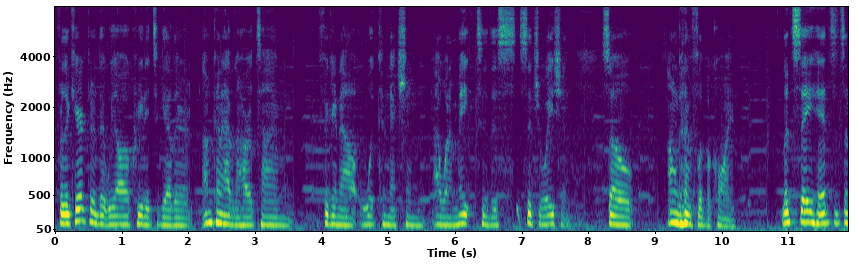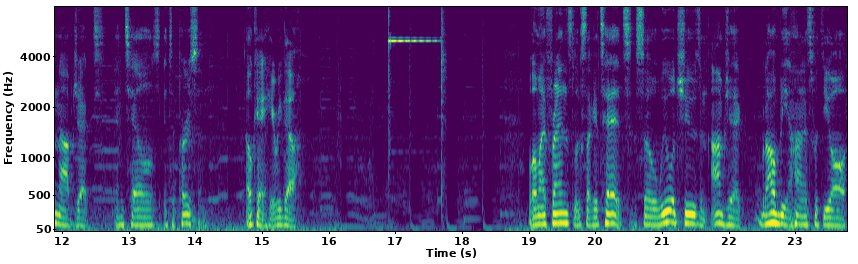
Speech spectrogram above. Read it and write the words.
For the character that we all created together, I'm kind of having a hard time figuring out what connection I want to make to this situation. So I'm going to flip a coin. Let's say heads it's an object and tails it's a person. Okay, here we go. Well, my friends, looks like it's heads. So we will choose an object, but I'll be honest with you all.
